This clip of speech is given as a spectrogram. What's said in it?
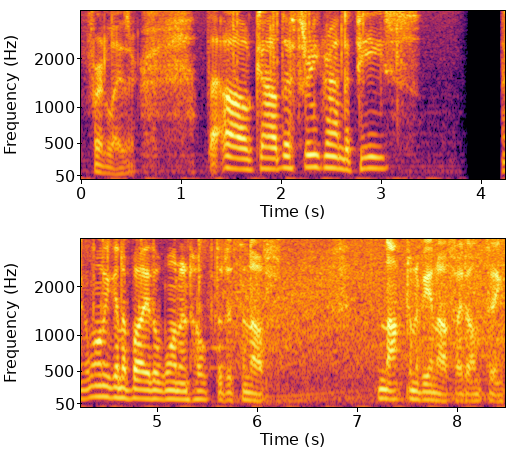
fertilizer. oh god, they're three grand a piece. I'm only going to buy the one and hope that it's enough. It's not going to be enough, I don't think.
